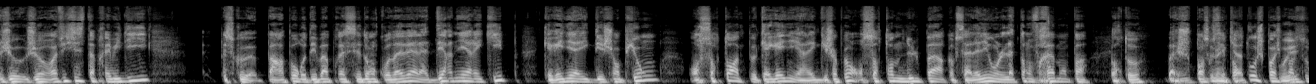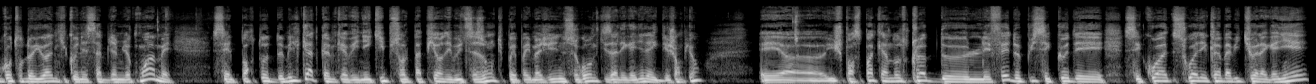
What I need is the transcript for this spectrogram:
je, je réfléchis cet après-midi parce que par rapport au débat précédent qu'on avait à la dernière équipe qui a gagné la Ligue des Champions en sortant un peu, qui a gagné la Ligue des Champions en sortant de nulle part, comme ça l'année où on l'attend vraiment pas. Porto. Bah, je pense que c'est 2004. Porto. Je sais pas, je Oui. parle sous le contrôle de Johan qui connaît ça bien mieux que moi, mais c'est le Porto de 2004 quand même qui avait une équipe sur le papier en début de saison. Tu pouvais pas imaginer une seconde qu'ils allaient gagner la Ligue des Champions. Et euh, je pense pas qu'un autre club de l'ait fait. Depuis, c'est que des, c'est quoi, soit des clubs habituels à gagner,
